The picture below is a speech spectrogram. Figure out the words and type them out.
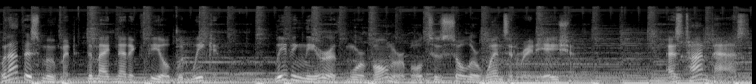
Without this movement, the magnetic field would weaken, leaving the Earth more vulnerable to solar winds and radiation. As time passed,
